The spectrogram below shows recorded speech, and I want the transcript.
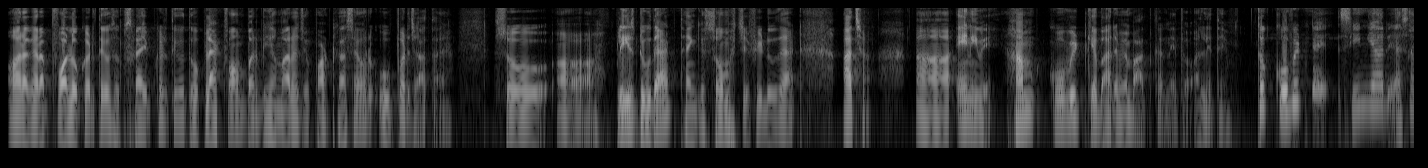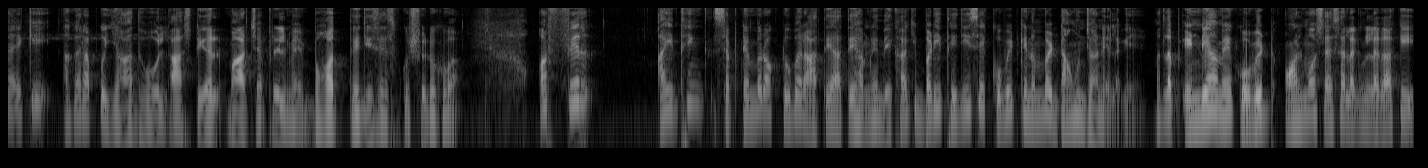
और अगर आप फॉलो करते हो सब्सक्राइब करते हो तो प्लेटफॉर्म पर भी हमारा जो पॉडकास्ट है और ऊपर जाता है। So please do that thank you so much if you do that अच्छा एनी uh, anyway, हम कोविड के बारे में बात करने तो वाले थे तो कोविड में सीन यार ऐसा है कि अगर आपको याद हो लास्ट ईयर मार्च अप्रैल में बहुत तेज़ी से सब कुछ शुरू हुआ। और फिर आई थिंक सितंबर अक्टूबर आते आते हमने देखा कि बड़ी तेज़ी से कोविड के नंबर डाउन जाने लगे। मतलब इंडिया में कोविड ऑलमोस्ट ऐसा लगने लगा कि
